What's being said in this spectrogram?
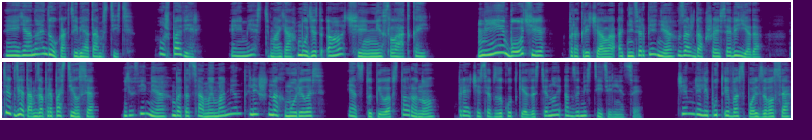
и я найду, как тебе отомстить. Уж поверь, и месть моя будет очень несладкой». «Ми-бочи!» — прокричала от нетерпения заждавшаяся Виеда. Ты где там запропастился?» Юфимия в этот самый момент лишь нахмурилась и отступила в сторону, прячась в закутке за стеной от заместительницы. Чем Лилипут и воспользовался,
